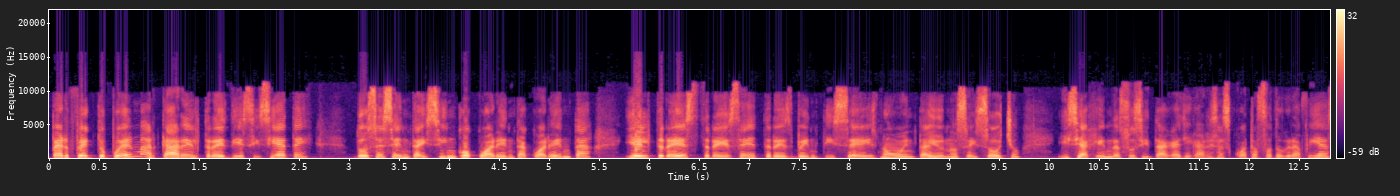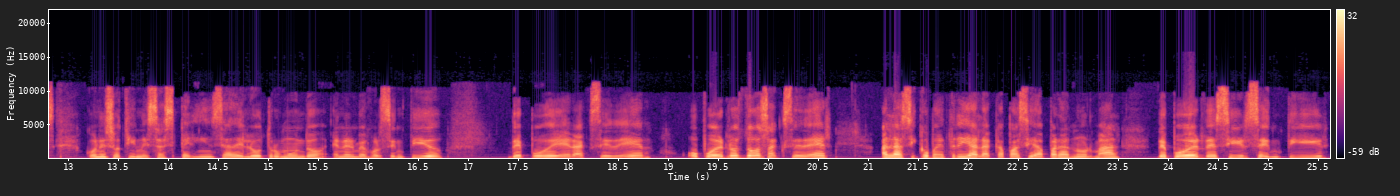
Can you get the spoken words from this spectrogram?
perfecto, pueden marcar el 317. 265-4040 y el 313-326-9168. Y si agenda su cita, haga llegar esas cuatro fotografías. Con eso tiene esa experiencia del otro mundo en el mejor sentido de poder acceder o poder los dos acceder a la psicometría, a la capacidad paranormal de poder decir, sentir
